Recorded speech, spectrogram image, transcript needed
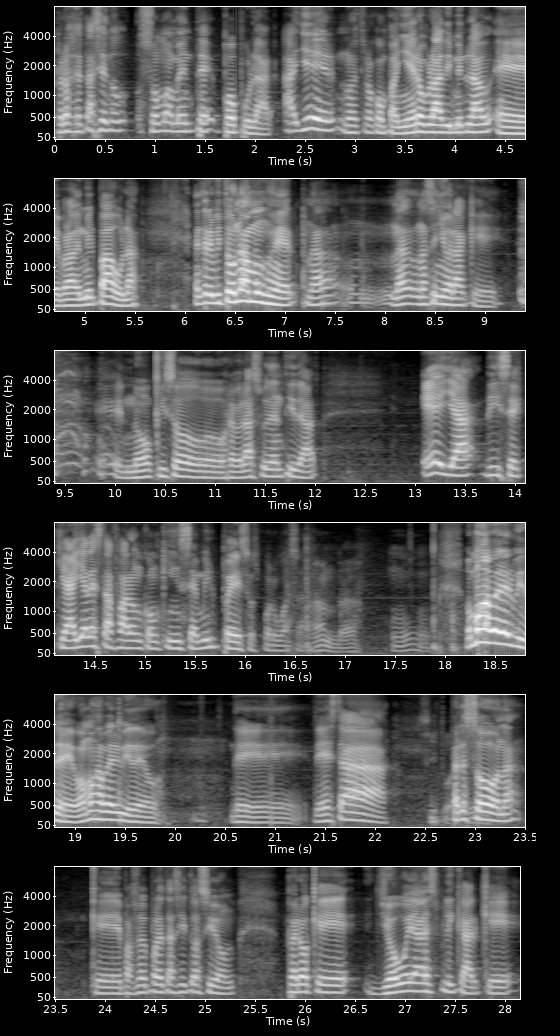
pero se está haciendo sumamente popular. Ayer nuestro compañero Vladimir, eh, Vladimir Paula entrevistó a una mujer, una, una- una señora que eh, no quiso revelar su identidad. Ella dice que a ella le estafaron con 15 mil pesos por WhatsApp. Anda. Vamos a ver el video, vamos a ver el video de, de esta Situación. persona que pasó por esta situación, pero que yo voy a explicar que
